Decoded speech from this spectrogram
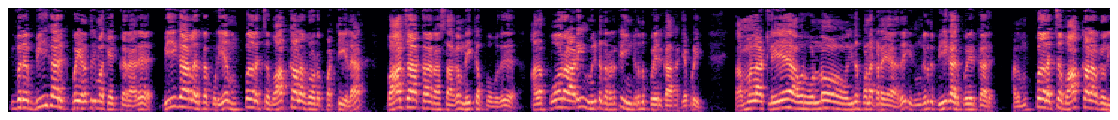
இவர் பீகாருக்கு போய் என்ன தெரியுமா கேட்கிறாரு பீகார்ல இருக்கக்கூடிய முப்பது லட்சம் வாக்காளர்களோட பட்டியல பாஜக அரசாங்கம் நீக்க போகுது. அதை போராடி மீட்டு தரக்கு இங்கிருந்து போயிருக்காங்க. எப்படி? தமிழ்நாட்டிலேயே அவர் ஒன்னும் இது பண்ண கிடையாது. இங்கிருந்து பீகார் போயிருக்காரு. அந்த முப்பது லட்சம் வாக்காளர்கள்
